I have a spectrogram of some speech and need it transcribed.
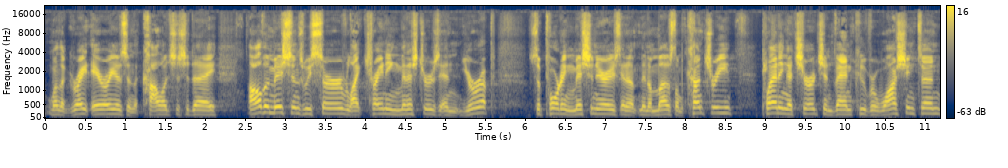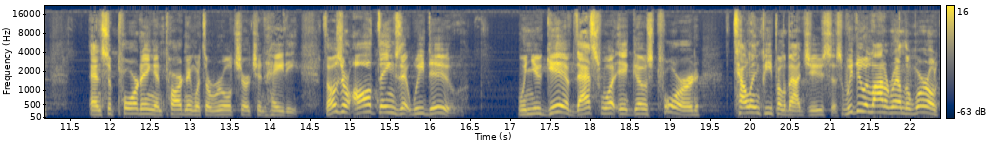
one of the great areas in the colleges today. All the missions we serve, like training ministers in Europe, supporting missionaries in a, in a Muslim country, planting a church in Vancouver, Washington, and supporting and partnering with a rural church in Haiti. Those are all things that we do. When you give, that's what it goes toward telling people about Jesus. We do a lot around the world,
